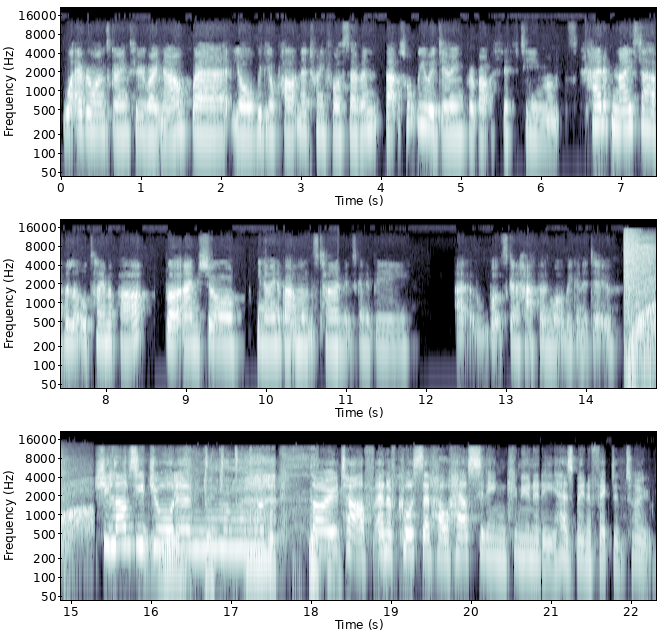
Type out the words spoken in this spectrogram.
what everyone's going through right now, where you're with your partner 24 7. That's what we were doing for about 15 months. Kind of nice to have a little time apart, but I'm sure, you know, in about a month's time, it's going to be uh, what's going to happen? What are we going to do? She loves you, Jordan. So tough. And of course, that whole house sitting community has been affected too.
